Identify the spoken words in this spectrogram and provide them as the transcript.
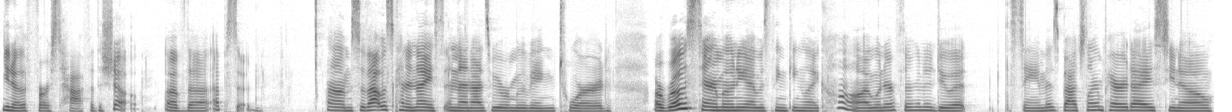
you know, the first half of the show of the episode. Um, so that was kind of nice. And then as we were moving toward a rose ceremony, I was thinking like, huh, I wonder if they're gonna do it the same as Bachelor in Paradise. You know,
